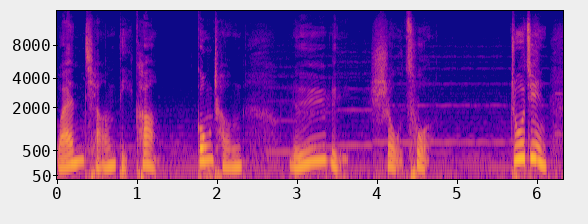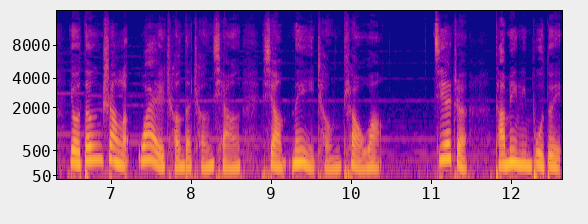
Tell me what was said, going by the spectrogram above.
顽强抵抗，攻城屡屡受挫。朱俊又登上了外城的城墙，向内城眺望，接着他命令部队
